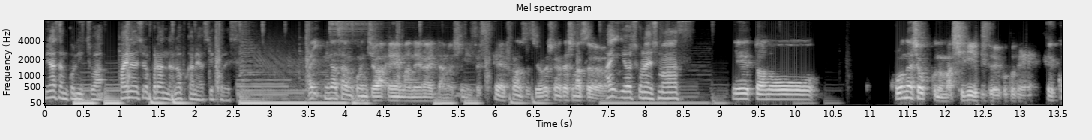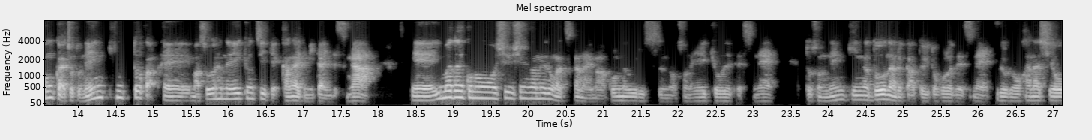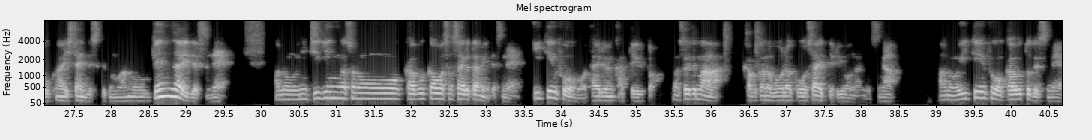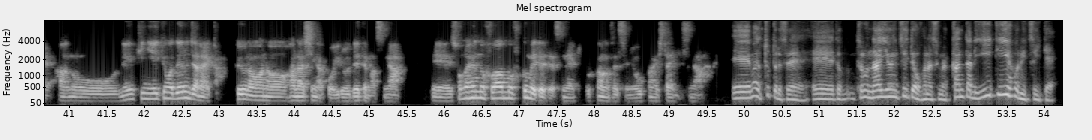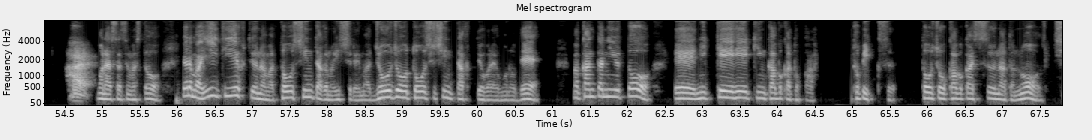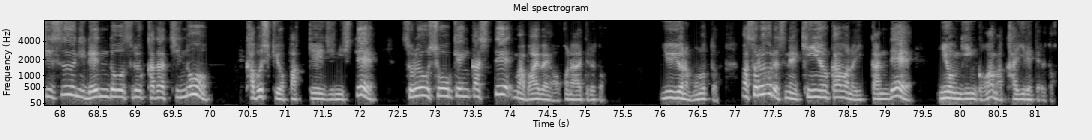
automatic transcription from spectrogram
皆さん、こんにちは。ファイナンシャルプランナーの深野康彦です。はい、皆さん、こんにちは。えー、マネーライターの清水です。えー、深野先生、よろしくお願いいたします。ははい、よろしくお願いします。えっ、と、あのーコロナショックの、まあ、シリーズということで、えー今回はちょっと年金とか、えーまあ、そういう辺の影響について考えてみたいんですが、えー、未だにこの収集が目処がつかない、まあ、コロナウイルスのその影響でですね、とその年金がどうなるかというところでですね、いろいろお話をお伺いしたいんですけども、あの、現在ですね、あの、日銀がその株価を支えるためにですね、ETF をも大量に買っていると。まあ、それでまあ、株価の暴落を抑えているようなんですが、あの、ETF を買うとですね、あの、年金に影響が出るんじゃないかというようなあの話がこういろいろ出てますが、えーその辺の不安も含めてですね、ちょっと深野先生にお伺いしたいんですが、えーまずちょっとですね、えーと、その内容についてお話します。簡単に ETF についてはい。お話しさせますと、やはりまあ ETF というのはまあ投資信託の一種で、まあ、上場投資信託と呼ばれるもので、まあ、簡単に言うと、えー日経平均株価とか、トピックス、東証株価指数などの指数に連動する形の株式をパッケージにして、それを証券化して、まあ、売買が行われているというようなものと、まあ、それをですね、金融緩和の一環で、日本銀行がまあ買い入れていると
